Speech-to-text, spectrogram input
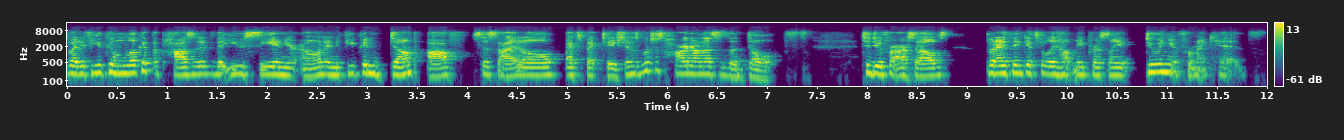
But if you can look at the positive that you see in your own, and if you can dump off societal expectations, which is hard on us as adults, to do for ourselves, but I think it's really helped me personally doing it for my kids.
